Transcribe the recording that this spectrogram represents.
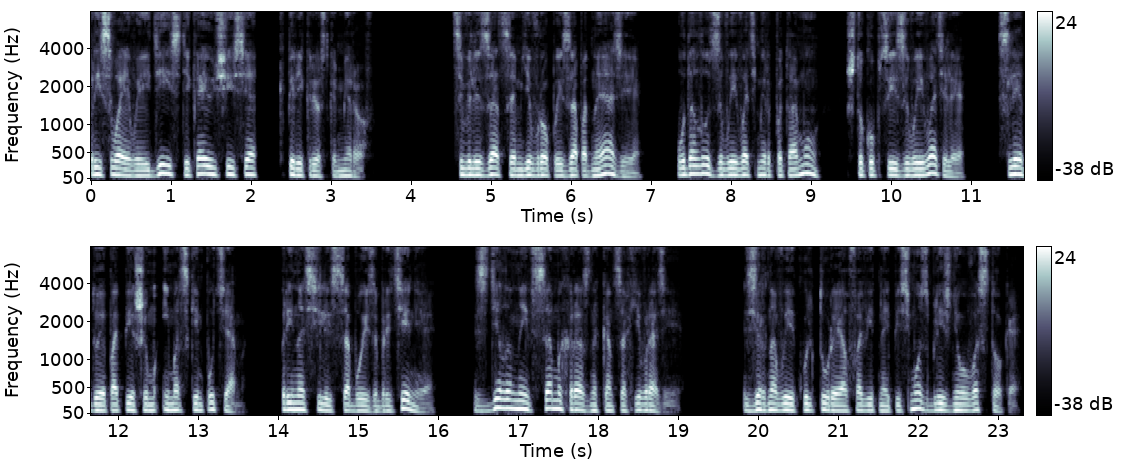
присваивая идеи, стекающиеся к перекресткам миров. Цивилизациям Европы и Западной Азии удалось завоевать мир потому, что купцы и завоеватели, следуя по пешим и морским путям, приносили с собой изобретения, сделанные в самых разных концах Евразии. Зерновые культуры и алфавитное письмо с Ближнего Востока,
